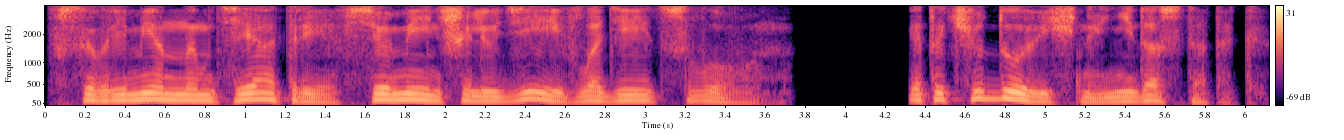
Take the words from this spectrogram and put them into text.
В современном театре все меньше людей владеет словом. Это чудовищный недостаток.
